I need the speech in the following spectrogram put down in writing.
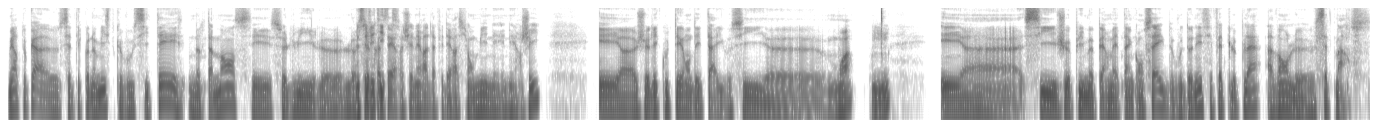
Mais en tout cas, euh, cet économiste que vous citez, notamment, c'est celui, le, secrétaire général de la Fédération Mines et Énergie, et je l'écoutais en détail aussi, moi. Mmh et si je puis me permettre un conseil de vous donner, c'est faites le plein avant le 7 mars.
